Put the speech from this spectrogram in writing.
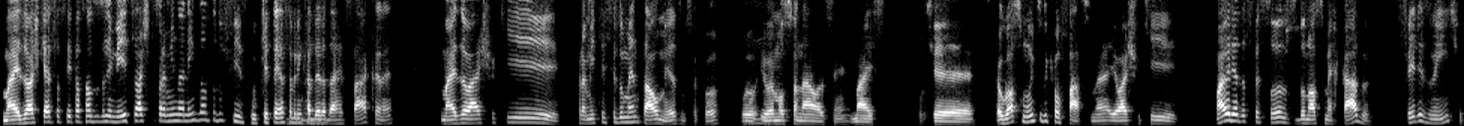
Mas eu acho que essa aceitação dos limites, eu acho que para mim não é nem tanto do físico, porque tem essa uhum. brincadeira da ressaca, né? Mas eu acho que para mim tem sido mental mesmo, sacou? O, uhum. E o emocional, assim, mais. Porque eu gosto muito do que eu faço, né? Eu acho que a maioria das pessoas do nosso mercado, felizmente,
